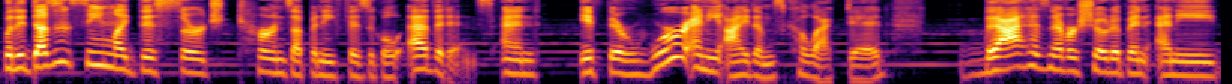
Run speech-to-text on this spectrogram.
But it doesn't seem like this search turns up any physical evidence. And if there were any items collected, that has never showed up in any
